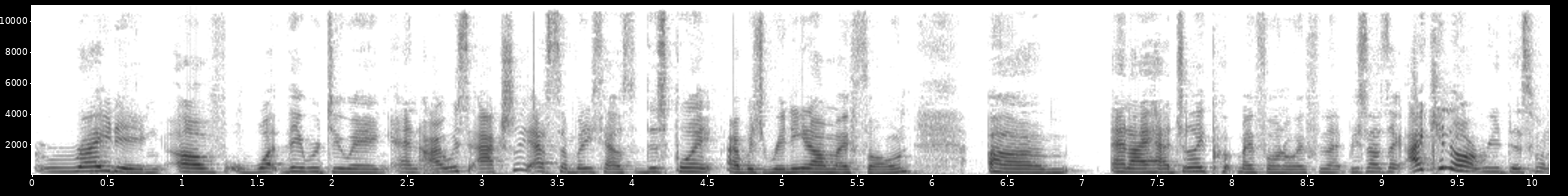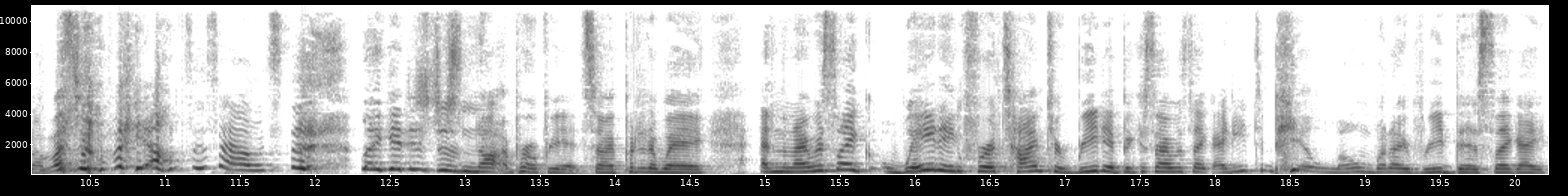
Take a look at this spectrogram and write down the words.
writing of what they were doing. And i was actually at somebody's house. At this point i was reading it on my phone. Um and I had to like put my phone away from that because I was like, I cannot read this when I'm at somebody else's house. like it is just not appropriate. So I put it away. And then I was like waiting for a time to read it because I was like, I need to be alone when I read this. Like I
